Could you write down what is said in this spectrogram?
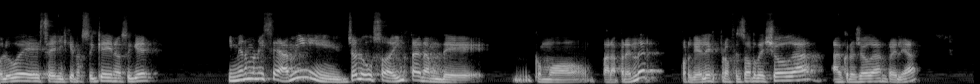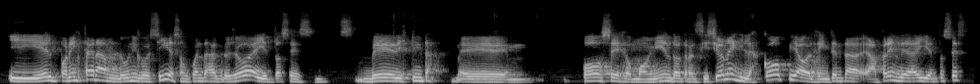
boludeces y que no sé qué y no sé qué. Y mi hermano dice, a mí, yo lo uso de Instagram de, como para aprender, porque él es profesor de yoga, acro yoga en realidad, y él por Instagram lo único que sigue son cuentas de acroyoga y entonces ve distintas eh, poses o movimientos transiciones y las copia o las intenta, aprende de ahí. Entonces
